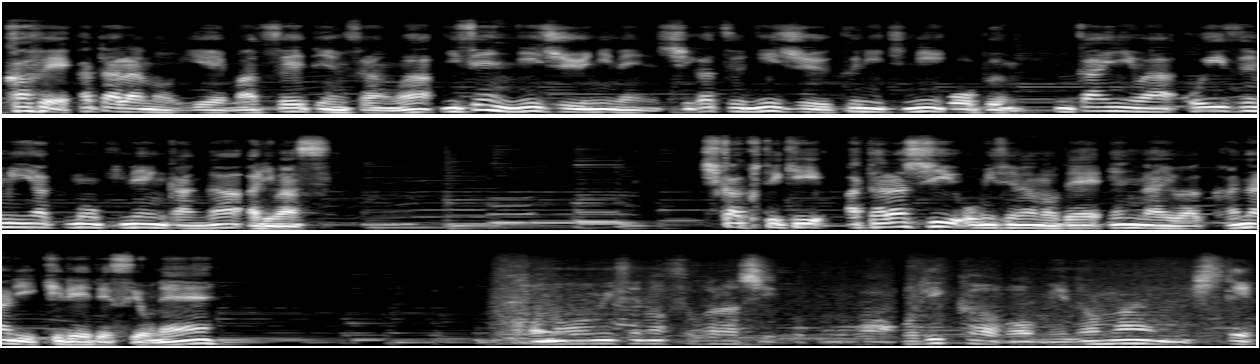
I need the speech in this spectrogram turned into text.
カフェカタラの家松江店さんは2022年4月29日にオープン。向かいには小泉八雲記念館があります。比較的新しいお店なので店内はかなり綺麗ですよね。このお店の素晴らしいところは堀川を目の前にして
